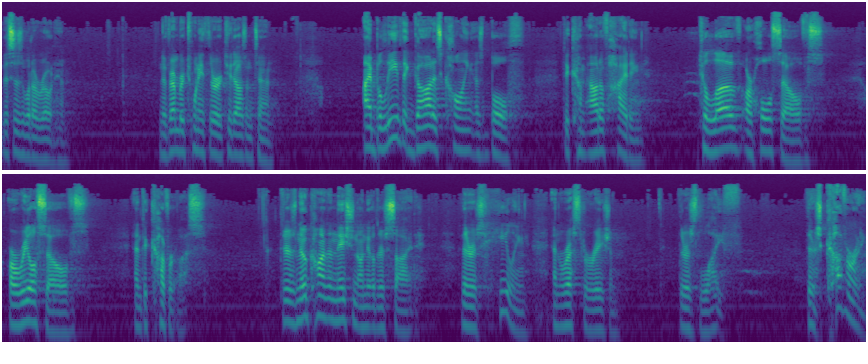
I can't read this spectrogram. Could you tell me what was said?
This is what I wrote him November 23rd, 2010. I believe that God is calling us both to come out of hiding, to love our whole selves, our real selves, and to cover us. There is no condemnation on the other side. There is healing and restoration. There's life. There's covering.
